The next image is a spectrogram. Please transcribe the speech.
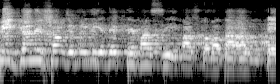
বিজ্ঞানের সঙ্গে মিলিয়ে দেখতে পাচ্ছি বাস্তবতার আলোতে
